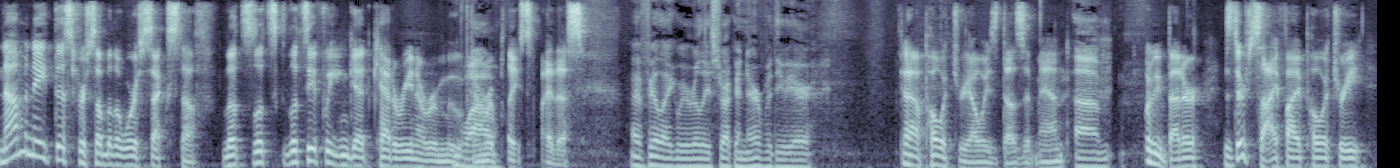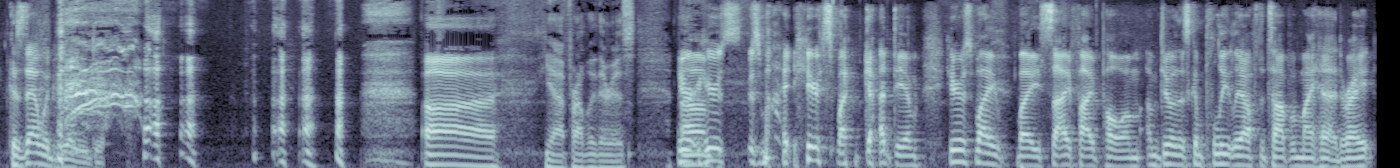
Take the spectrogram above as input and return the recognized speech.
Nominate this for some of the worst sex stuff. Let's let's let's see if we can get Katerina removed wow. and replaced by this. I feel like we really struck a nerve with you here. Yeah, poetry always does it, man. Um, would be better. Is there sci-fi poetry? Because that would really do. uh, yeah, probably there is. Here, um, here's here's my here's my goddamn here's my my sci-fi poem. I'm doing this completely off the top of my head, right?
